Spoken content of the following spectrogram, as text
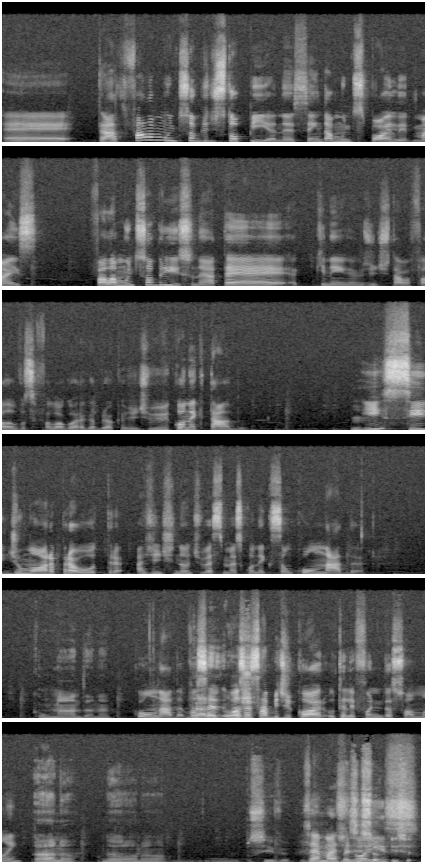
É, fala muito sobre distopia, né? Sem dar muito spoiler, mas fala muito sobre isso, né? Até que nem a gente tava falando, você falou agora, Gabriel, que a gente vive conectado. Uhum. E se de uma hora pra outra a gente não tivesse mais conexão com nada? Com nada, né? Com nada. Você, Cara, você acho- sabe de cor o telefone da sua mãe? Ah, não. Não, não. Impossível. Já Mas imaginou isso, isso? isso,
